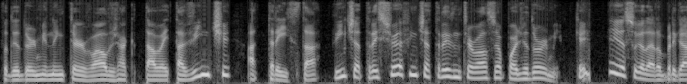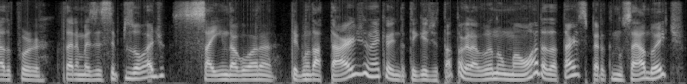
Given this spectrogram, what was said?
poder dormir no intervalo, já que tá, vai estar tá 20 a 3, tá? 20 a 3, se tiver 20 a 3 no intervalo, você já pode dormir, ok? É isso, galera. Obrigado por estarem mais esse episódio. Saindo agora segunda tarde, né? Que eu ainda tenho que editar. Tô gravando uma hora da tarde, espero que não saia à noite.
